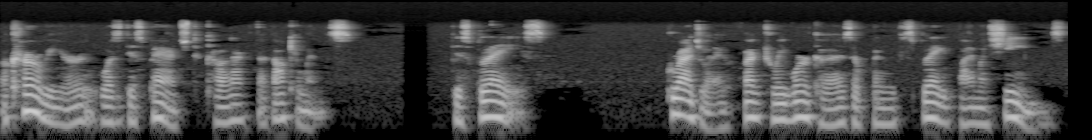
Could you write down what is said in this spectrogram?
A courier was dispatched to collect the documents. Displays. Gradually, factory workers have been displayed by machines.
